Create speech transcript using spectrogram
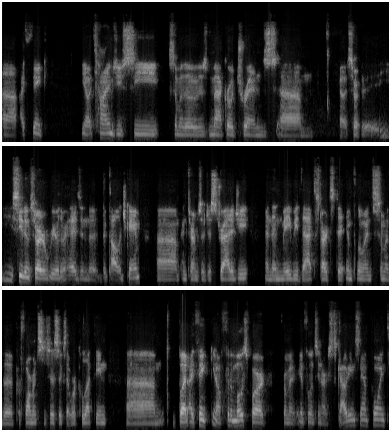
Uh, I think, you know, at times you see some of those macro trends. Um, you, know, sort of, you see them sort of rear their heads in the the college game um, in terms of just strategy and then maybe that starts to influence some of the performance statistics that we're collecting. Um, but I think you know, for the most part, from an influencing our scouting standpoint,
